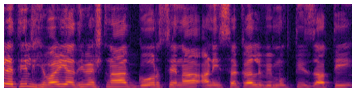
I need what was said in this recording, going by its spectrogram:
येथील हिवाळी अधिवेशनात गोरसेना आणि सकल विमुक्ती जाती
